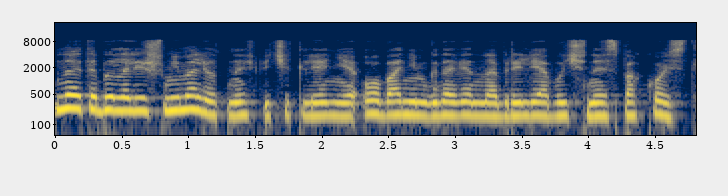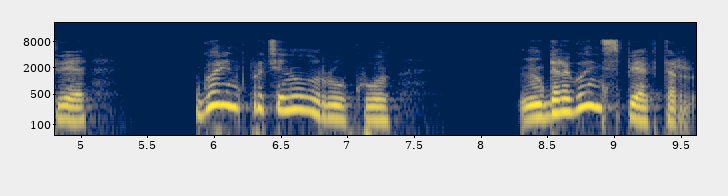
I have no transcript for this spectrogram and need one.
Но это было лишь мимолетное впечатление, оба они мгновенно обрели обычное спокойствие. Горинг протянул руку. «Дорогой инспектор»,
